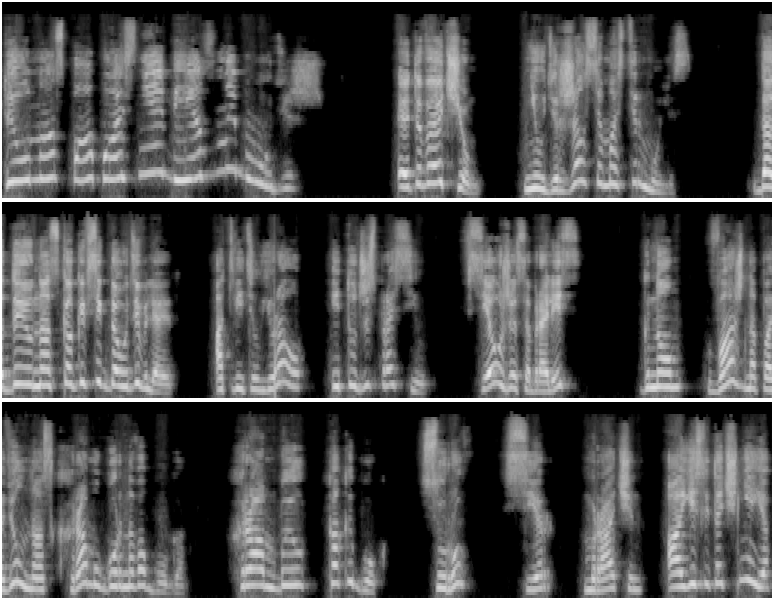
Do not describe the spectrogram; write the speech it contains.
ты у нас поопаснее бездны будешь. Это вы о чем? Не удержался мастер Моллис. Да Дэй у нас, как и всегда, удивляет, ответил Юрао и тут же спросил. Все уже собрались? Гном важно повел нас к храму горного бога. Храм был, как и бог, суров, сер, мрачен, а если точнее,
